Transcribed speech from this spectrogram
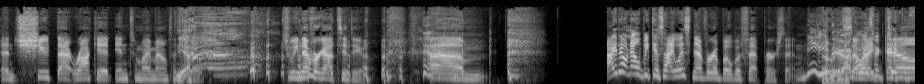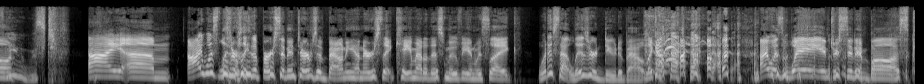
and shoot that rocket into my mouth and Yeah. choke, which we never got to do. Um, I don't know because I was never a Boba Fett person. me Oh, either really? i've So always I been kind of don't- confused I um I was literally the person in terms of bounty hunters that came out of this movie and was like, "What is that lizard dude about?" Like, I was way interested in Bossk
